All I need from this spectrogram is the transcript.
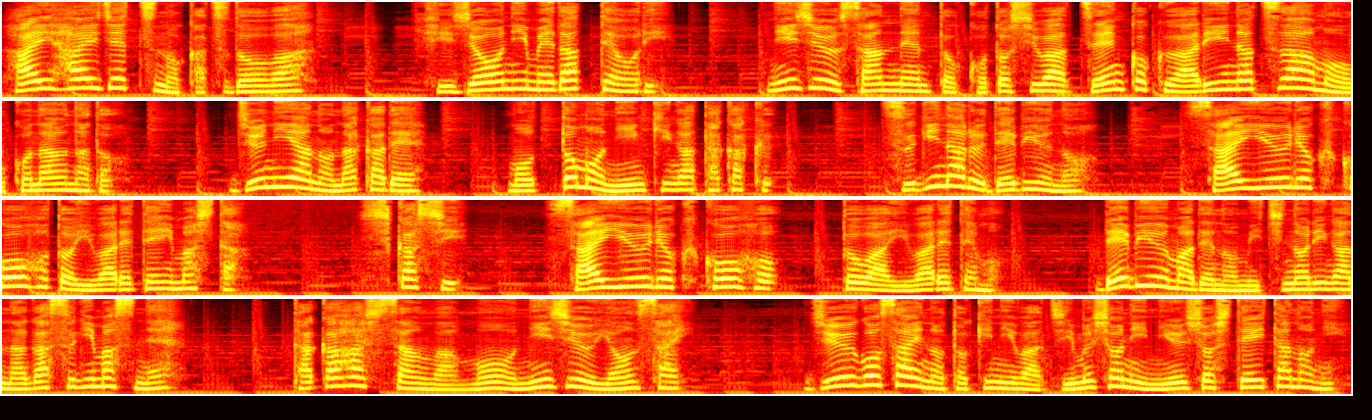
ハイハイジェッツの活動は非常に目立っており23年と今年は全国アリーナツアーも行うなどジュニアの中で最も人気が高く次なるデビューの最有力候補と言われていました。しかし最有力候補とは言われてもデビューまでの道のりが長すぎますね。高橋さんはもう24歳。15歳の時には事務所に入所していたのに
